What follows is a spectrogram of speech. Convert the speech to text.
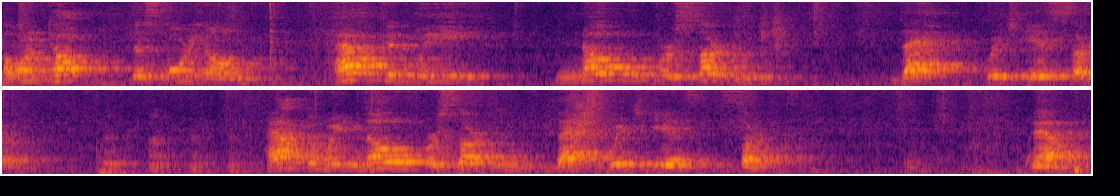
I want to talk this morning on how can we know for certain that which is certain. How can we know for certain that which is certain? Now,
